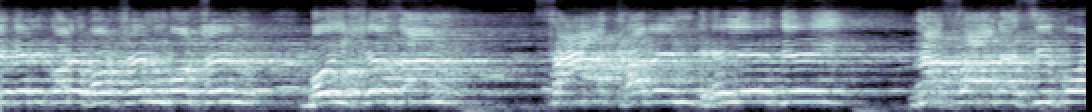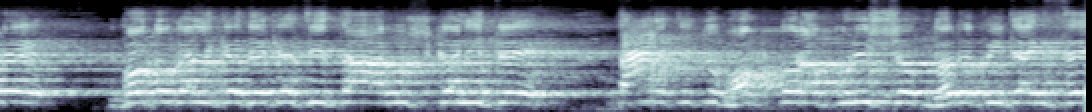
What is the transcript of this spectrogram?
জেকের করে, বসেন বসেন বৈশে যান, চা খাবেন, ঢেলে দেই নাচানাচি করে গতকালকে দেখেছি তার উস্কানিতে, তার কিছু ভক্তরা পুলিশ ধরে পিটাইছে,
